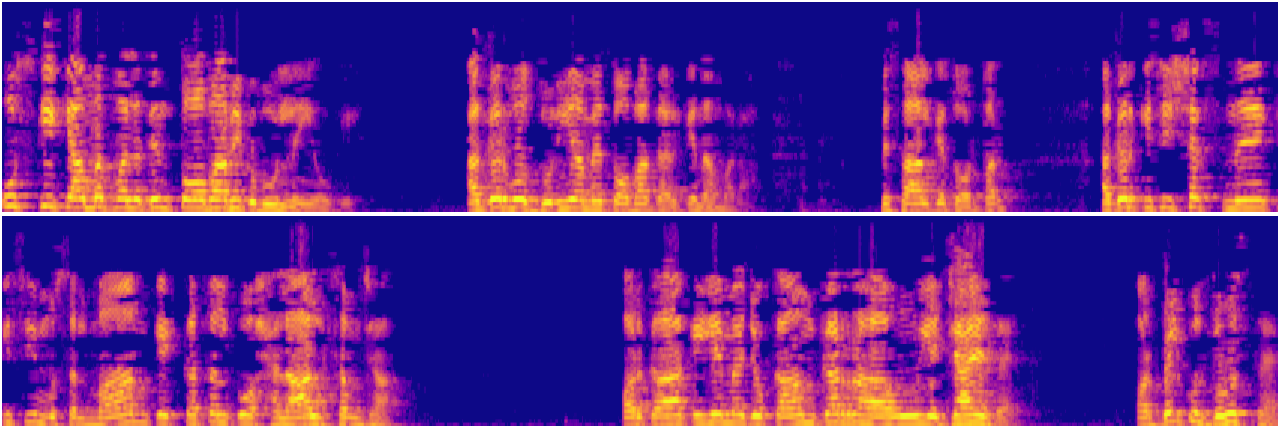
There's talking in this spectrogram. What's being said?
اس کی قیامت والے دن توبہ بھی قبول نہیں ہوگی۔ اگر وہ دنیا میں توبہ کر کے نہ مرا، مثال کے طور پر اگر کسی شخص نے کسی مسلمان کے قتل کو حلال سمجھا اور کہا کہ یہ میں جو کام کر رہا ہوں یہ جائز ہے اور بالکل درست ہے،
